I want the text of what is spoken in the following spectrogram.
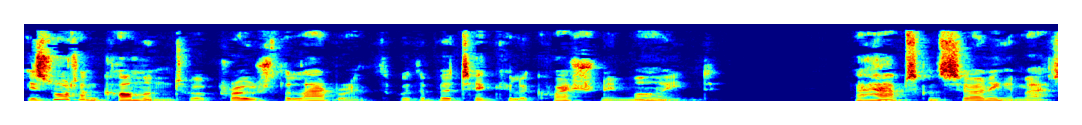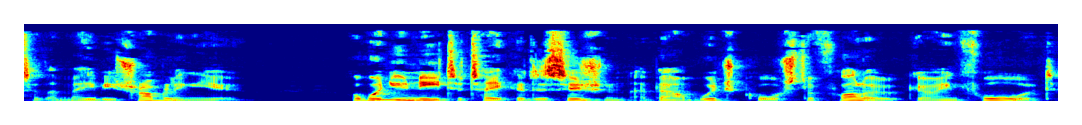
It's not uncommon to approach the labyrinth with a particular question in mind, perhaps concerning a matter that may be troubling you, or when you need to take a decision about which course to follow going forward.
